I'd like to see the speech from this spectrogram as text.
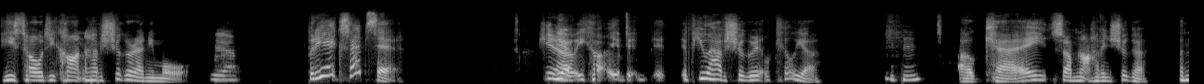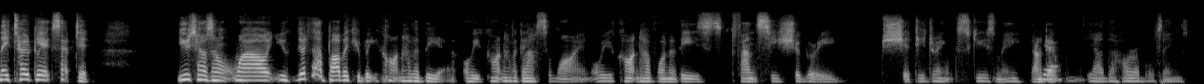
he's told he can't have sugar anymore yeah but he accepts it you know yeah. he can't, if, if you have sugar it'll kill you mm-hmm. okay so i'm not having sugar and they totally accept it you tell someone, well, you can go to that barbecue, but you can't have a beer, or you can't have a glass of wine, or you can't have one of these fancy, sugary, shitty drinks. Excuse me. I yeah. yeah, the horrible things.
